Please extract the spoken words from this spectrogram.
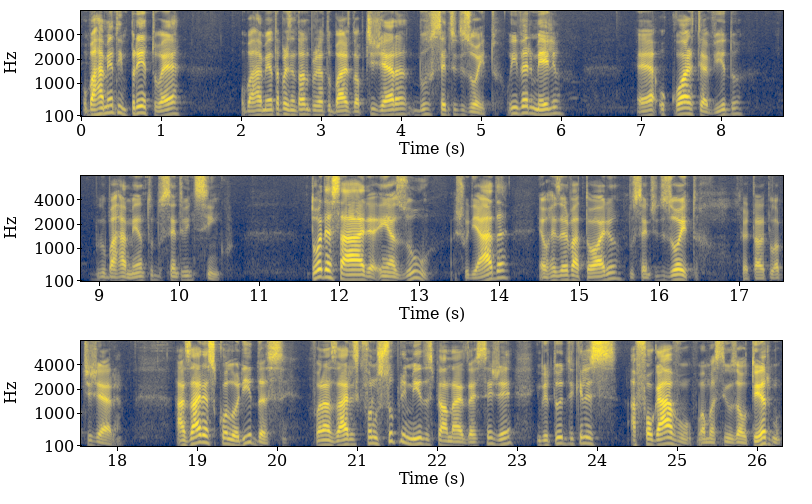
O barramento em preto é o barramento apresentado no projeto base da Optigera do 118. O em vermelho é o corte havido do barramento do 125. Toda essa área em azul, achuriada, é o reservatório do 118, ofertado pela Optigera. As áreas coloridas foram as áreas que foram suprimidas pela análise da SCG, em virtude de que eles afogavam, vamos assim usar o termo,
